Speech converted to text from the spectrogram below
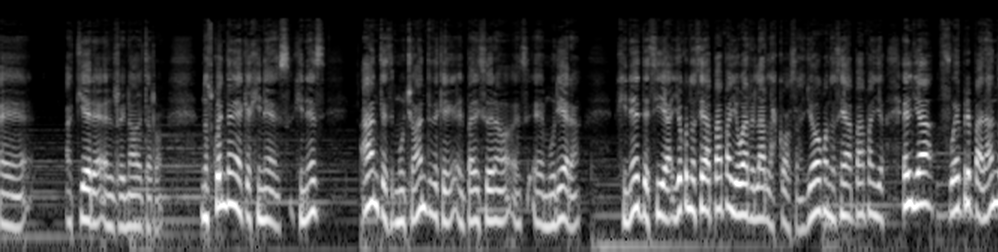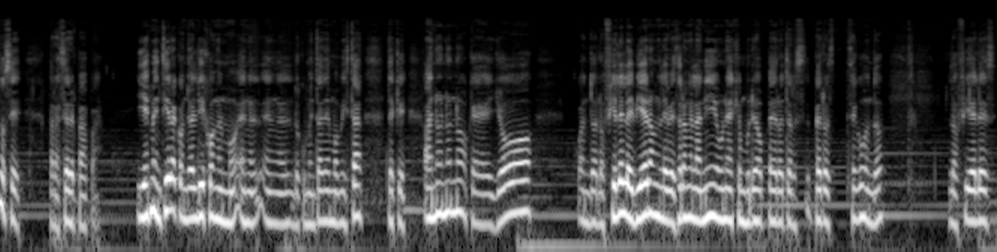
eh, adquiere el reinado del terror. Nos cuentan que Ginés, Ginés, antes, mucho antes de que el padre Isidoro eh, muriera, Ginés decía, yo cuando sea papa yo voy a arreglar las cosas, yo cuando sea papa yo... Él ya fue preparándose para ser papa. Y es mentira cuando él dijo en el, documental de Movistar de que, ah, no, no, no, que yo, cuando los fieles le vieron, le besaron el anillo una vez que murió Pedro, II, los fieles,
